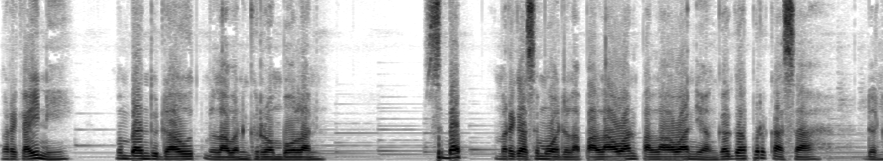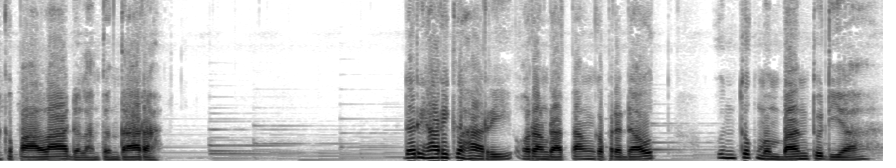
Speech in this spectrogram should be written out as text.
Mereka ini membantu Daud melawan gerombolan, sebab mereka semua adalah pahlawan-pahlawan yang gagah perkasa dan kepala dalam tentara. Dari hari ke hari, orang datang kepada Daud untuk membantu dia,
